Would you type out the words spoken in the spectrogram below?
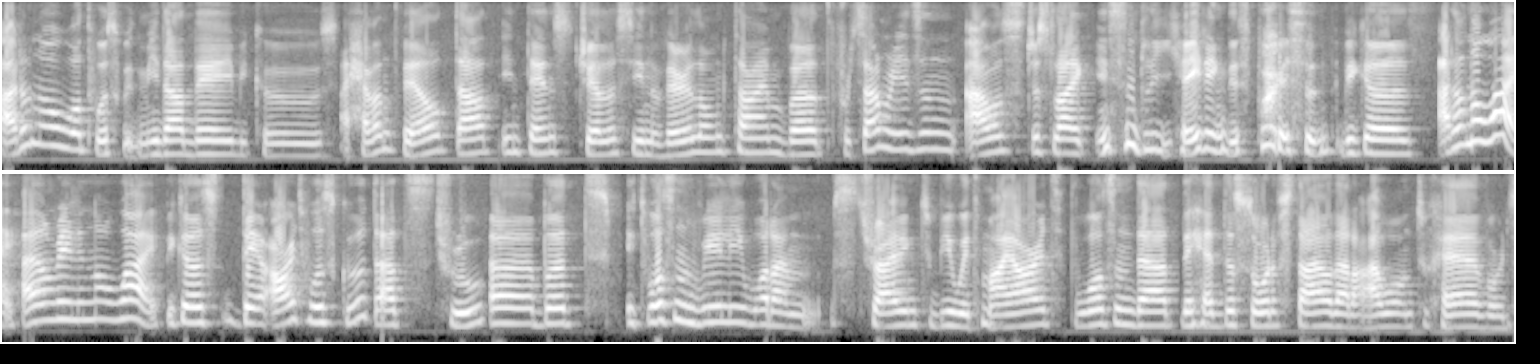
I don't know what was with me that day because I haven't felt that intense jealousy in a very long time, but for some reason I was just like instantly hating this person because I don't know why. I don't really know why. Because their art was good, that's true, uh, but it wasn't really what I'm striving to be with my art. It wasn't that they had the sort of style that I want to have or the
